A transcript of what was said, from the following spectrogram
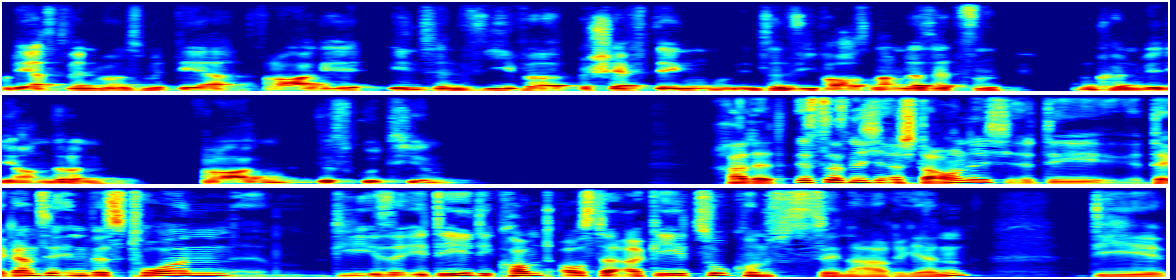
und erst wenn wir uns mit der Frage intensiver beschäftigen und intensiver auseinandersetzen, dann können wir die anderen Fragen diskutieren. Khaled, ist das nicht erstaunlich? Die, der ganze Investoren, diese Idee, die kommt aus der AG Zukunftsszenarien. Die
